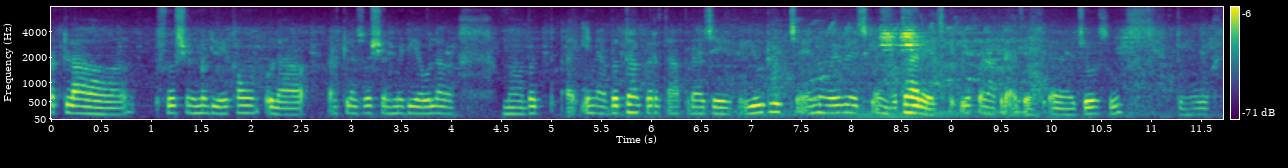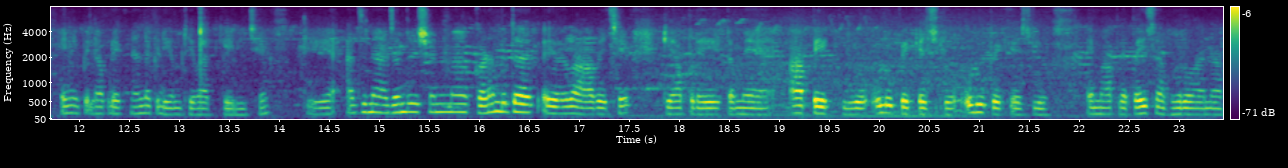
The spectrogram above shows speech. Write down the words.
આટલા સોશિયલ મીડિયા એકાઉન્ટ, ઓલા આટલા સોશિયલ મીડિયા ઓલામાં બધા, એના બધા કરતાં આપણા જે યુટ્યુબ છે, એનું એવરેજ કેમ વધારે છે, એ પણ આપણે આજે જોઈશું તો એની પહેલાં આપણે એક નાનકડી એમથી વાત કરી છે. કે આજના જનરેશનમાં ઘણા બધા એવા આવે છે કે આપણે તમે આ પેક લો ઓલું પેકેજ લો ઓલું પેકેજ લો એમાં આપણે પૈસા ભરવાના,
